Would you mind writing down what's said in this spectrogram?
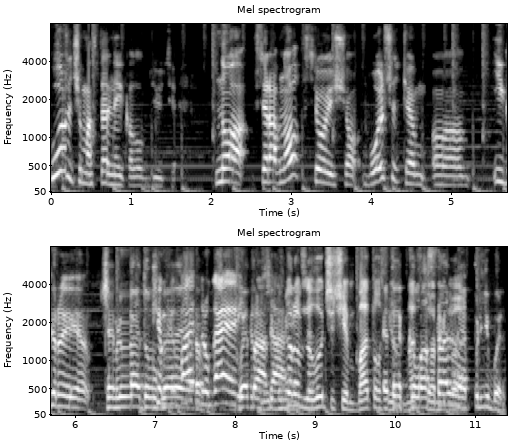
хуже, чем остальные Call of Duty, но все равно все еще больше, чем э, игры, чем любая другая. чем любая другая игра. Да. Все равно лучше, чем Battlefield Это 2042. колоссальная прибыль.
